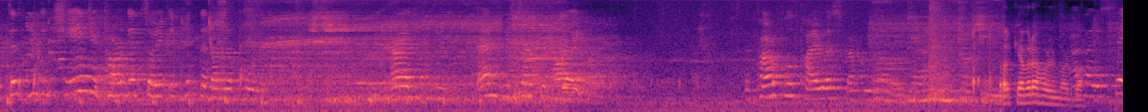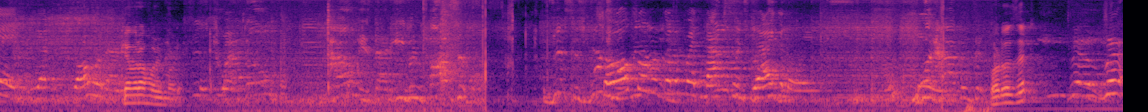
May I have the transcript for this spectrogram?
It says you can change your target so you can hit the other corner. And and we start with the, the powerful pyro speculum. Or camera hold mode. As I was saying, we have to follow them. Camera hold mode. How is that even possible? This is so also we're gonna fight Max and Dragonoid. What happened? What was it? We're, we're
